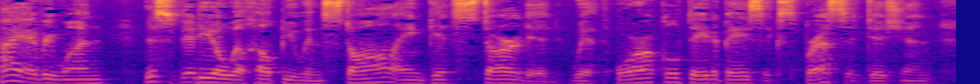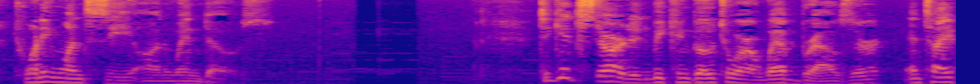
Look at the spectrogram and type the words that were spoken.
Hi everyone. This video will help you install and get started with Oracle Database Express Edition 21C on Windows. To get started, we can go to our web browser and type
